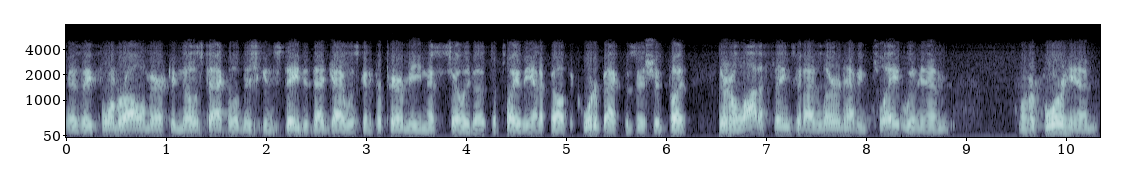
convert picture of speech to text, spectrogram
as a former All-American nose tackle at Michigan State that that guy was going to prepare me necessarily to, to play in the NFL at the quarterback position, but there are a lot of things that I learned having played with him or for him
